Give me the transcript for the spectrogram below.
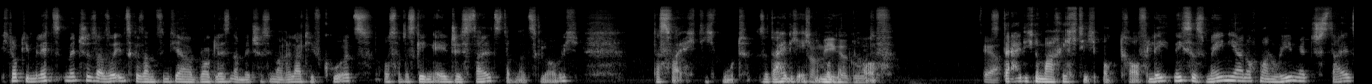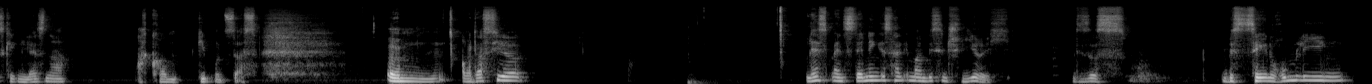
ich glaube, die letzten Matches, also insgesamt sind ja Brock Lesnar-Matches immer relativ kurz, außer das gegen AJ Styles damals, glaube ich. Das war echt nicht gut. Also da hätte ich echt mega Bock drauf. Ja. Also da hätte ich nochmal richtig Bock drauf. Nächstes Mania nochmal ein Rematch Styles gegen Lesnar ach komm, gib uns das. Ähm, aber das hier, Last Man Standing ist halt immer ein bisschen schwierig. Dieses bis 10 rumliegen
